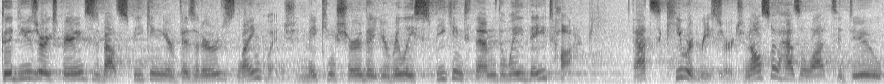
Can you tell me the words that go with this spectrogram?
Good user experience is about speaking your visitors' language and making sure that you're really speaking to them the way they talk. That's keyword research and also has a lot to do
